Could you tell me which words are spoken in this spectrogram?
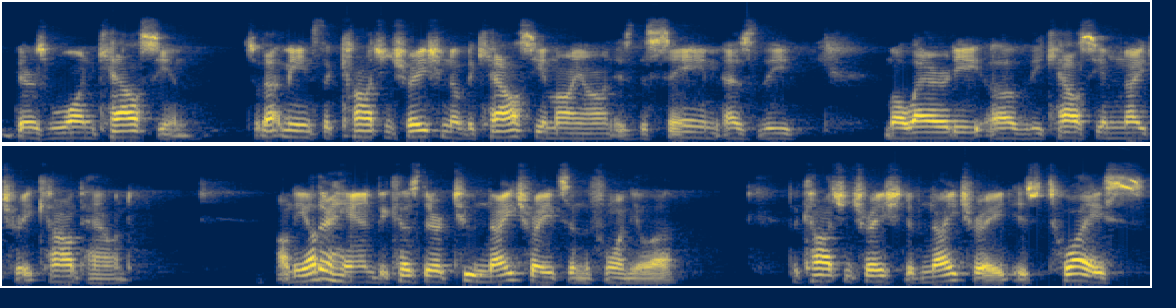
there's one calcium. So that means the concentration of the calcium ion is the same as the molarity of the calcium nitrate compound. On the other hand, because there are two nitrates in the formula, the concentration of nitrate is twice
